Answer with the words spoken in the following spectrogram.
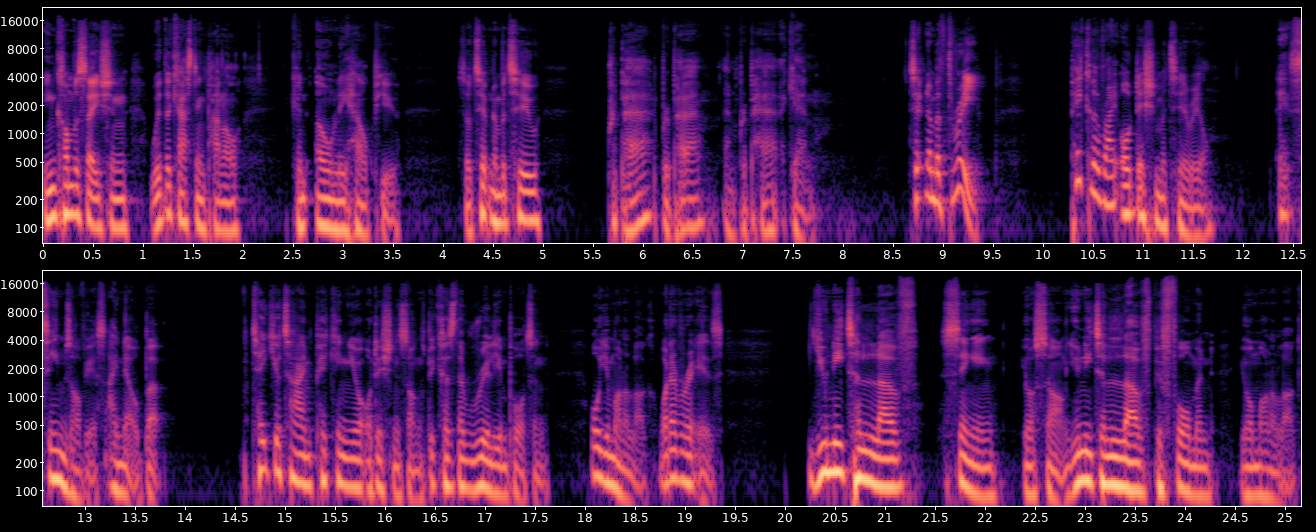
in conversation with the casting panel can only help you. So, tip number two prepare, prepare, and prepare again. Tip number three pick the right audition material. It seems obvious, I know, but take your time picking your audition songs because they're really important, or your monologue, whatever it is. You need to love singing your song, you need to love performing your monologue.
